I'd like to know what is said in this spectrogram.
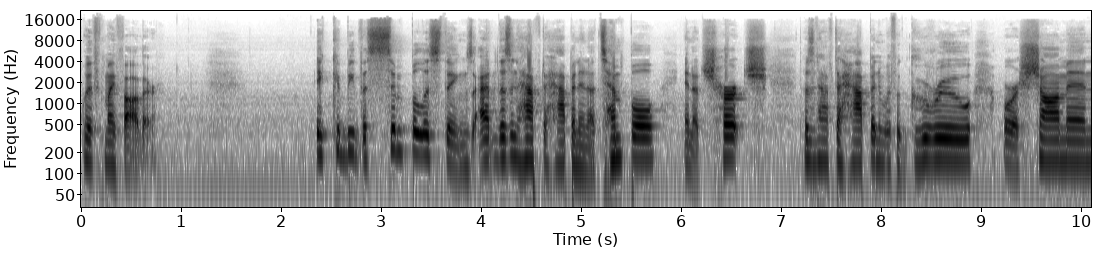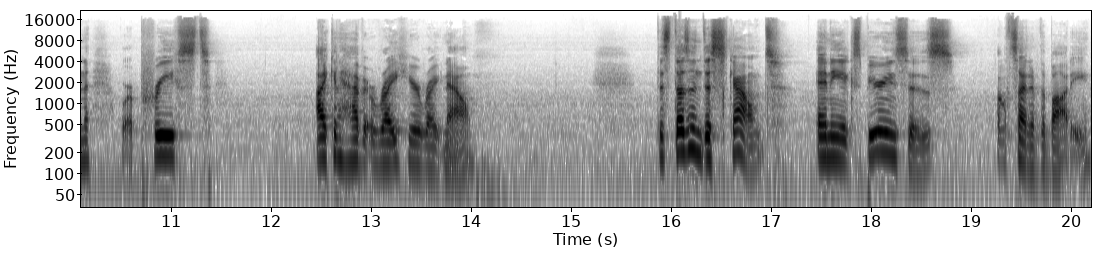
with my father. It could be the simplest things. It doesn't have to happen in a temple, in a church. It doesn't have to happen with a guru or a shaman or a priest. I can have it right here, right now. This doesn't discount any experiences outside of the body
